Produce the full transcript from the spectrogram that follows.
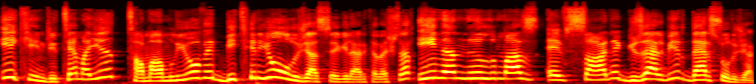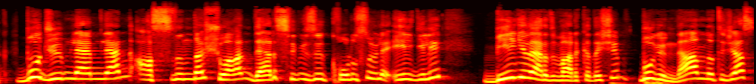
ikinci temayı tamamlıyor ve bitiriyor olacağız sevgili arkadaşlar. İnanılmaz efsane güzel bir ders olacak. Bu cümlemden aslında şu an dersimizin konusuyla ilgili bilgi verdim arkadaşım. Bugün ne anlatacağız?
